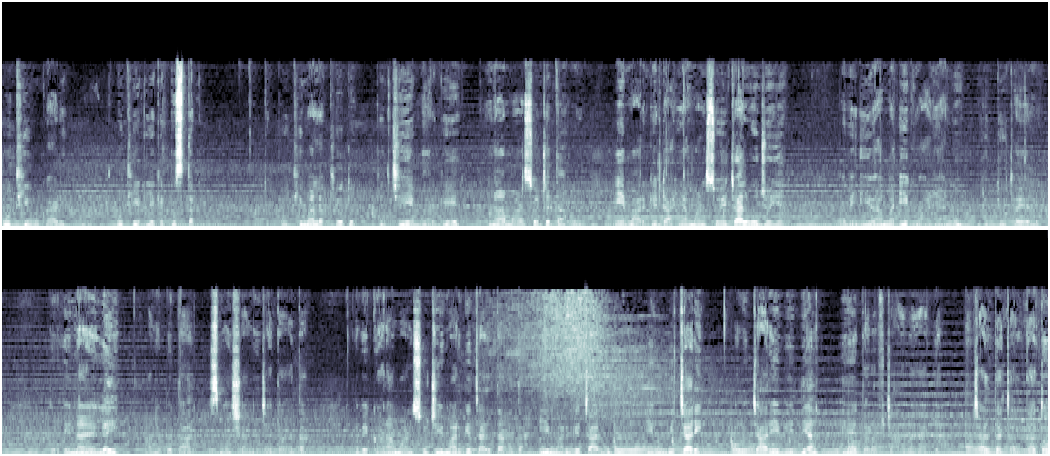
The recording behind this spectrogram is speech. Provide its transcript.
પોથી ઉગાડી પોથી એટલે કે પુસ્તક. તો પોથીમાં લખ્યું હતું કે જે માર્ગે ઘણા માણસો જતા હોય, એ માર્ગે ડાહ્યા માણસોએ ચાલવું જોઈએ. હવે એવામાં એક વાણિયાનું મૃત્યુ થયેલું. તો એના લઈ અને બધા સ્મશાને જતા હતા. હવે ઘણા માણસો જે માર્ગે ચાલતા હતા, એ માર્ગે ચાલવું એવું વિચારી અને ચારે વેદ્યા એ તરફ ચાલવા લાગ્યા. ચાલતા ચાલતા તો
